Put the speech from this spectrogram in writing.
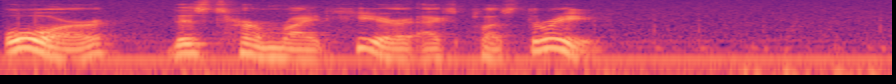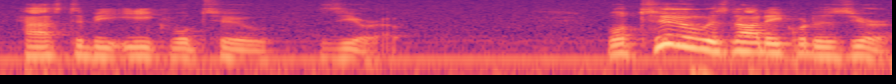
or this term right here, x plus 3, has to be equal to 0. Well, 2 is not equal to 0.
